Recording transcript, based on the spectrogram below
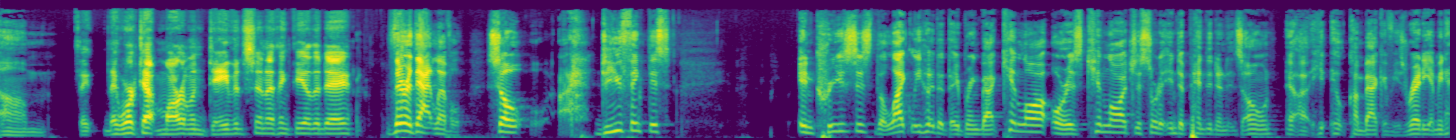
Um, They they worked out Marlon Davidson, I think, the other day. they're at that level. So, uh, do you think this increases the likelihood that they bring back Kinlaw, or is Kinlaw just sort of independent in his own? Uh, he, he'll come back if he's ready. I mean,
